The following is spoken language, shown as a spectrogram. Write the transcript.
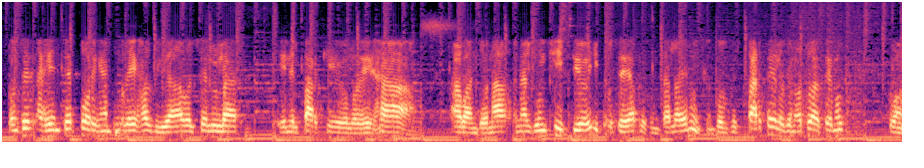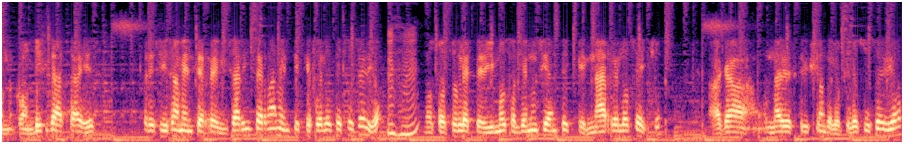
Entonces la gente, por ejemplo, deja olvidado el celular en el parque o lo deja abandonado en algún sitio y procede a presentar la denuncia. Entonces parte de lo que nosotros hacemos con, con Big Data es precisamente revisar internamente qué fue lo que sucedió. Nosotros le pedimos al denunciante que narre los hechos, haga una descripción de lo que le sucedió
